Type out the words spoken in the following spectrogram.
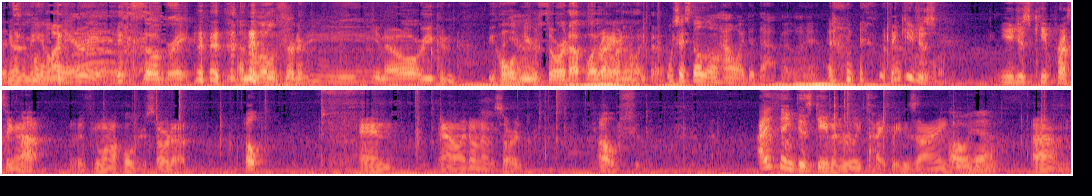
You know what I mean? Like hilarious. it's so great, and the little sort of you know, or you can be holding your sword up while you're running like that. Which I still don't know how I did that, by the way. I think you just you just keep pressing up if you want to hold your sword up. Oh, and now I don't have a sword. Oh shoot! I think this game is really tightly designed. Oh yeah. Um,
